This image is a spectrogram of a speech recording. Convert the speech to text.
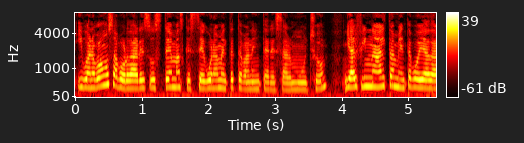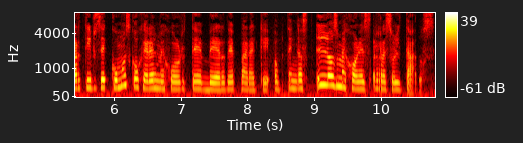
Y bueno, vamos a abordar esos temas que seguramente te van a interesar mucho. Y al final también te voy a dar tips de cómo escoger el mejor té verde para que obtengas los mejores resultados.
